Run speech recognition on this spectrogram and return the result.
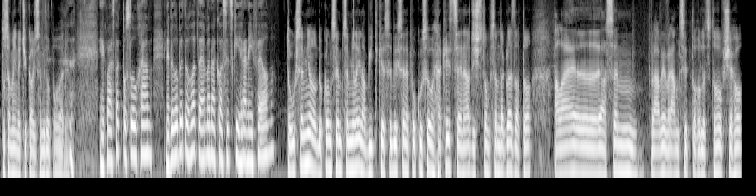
to jsem ani nečekal, že se mi to povede. Jak vás tak poslouchám, nebylo by tohle téma na klasický hraný film? To už jsem měl, dokonce jsem měl i nabídky, jestli bych se nepokusil o nějaký scénář, když tom jsem takhle za to, ale eh, já jsem právě v rámci tohohle z toho všeho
